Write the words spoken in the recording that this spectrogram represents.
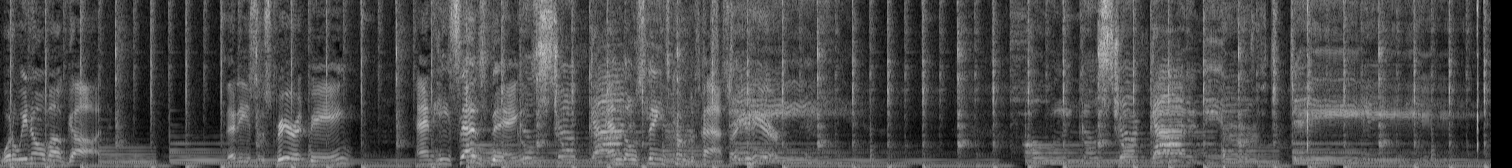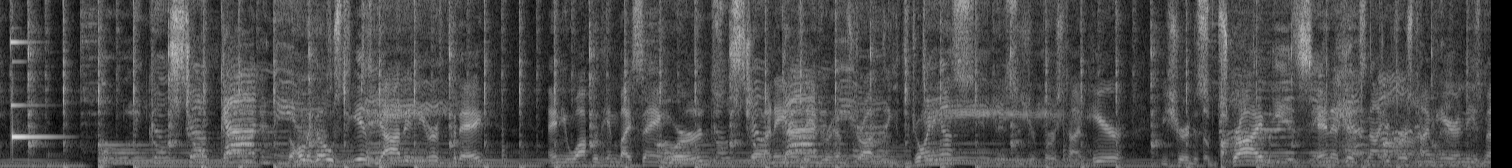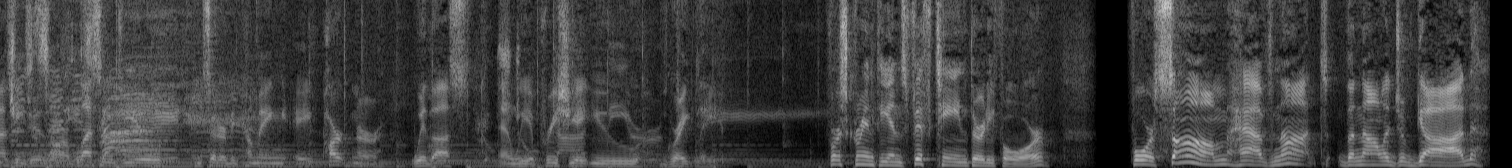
what do we know about God? That he's a spirit being and he says things and those things come to pass. Are you here? Holy Ghost, your God in the earth today. Holy Ghost, your God in the the Holy Ghost is God in the earth today. and you walk with him by saying words. My name is Andrew Hemstraught. Thanks for joining us. this is your first time here be sure to subscribe. And if it's not your first time here and these messages are a blessing to you consider becoming a partner with us and we appreciate you greatly. 1 Corinthians 15 34 for some have not the knowledge of God.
